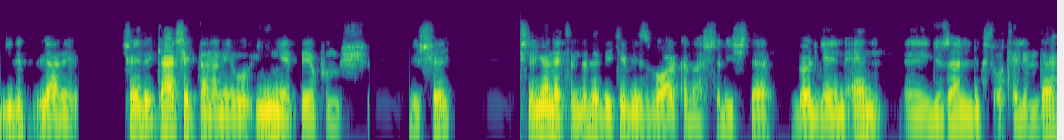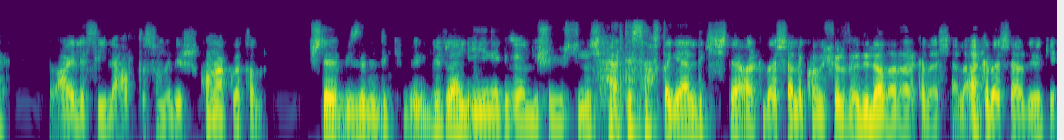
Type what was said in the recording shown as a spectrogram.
gidip yani şeyde gerçekten hani bu iyi niyetle yapılmış bir şey. İşte yönetimde dedi ki biz bu arkadaşları işte bölgenin en e, güzel lüks otelinde ailesiyle hafta sonu bir konaklatalım. İşte biz de dedik güzel iyi ne güzel düşünmüşsünüz. Ertesi hafta geldik işte arkadaşlarla konuşuyoruz ödül alan arkadaşlarla. Arkadaşlar diyor ki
